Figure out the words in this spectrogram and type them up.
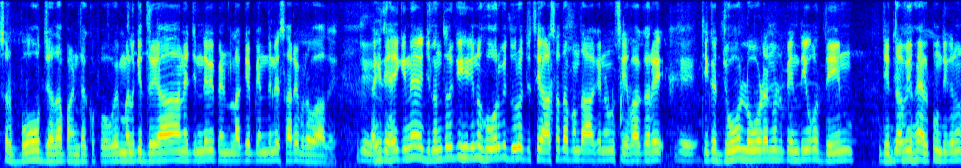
ਸਰ ਬਹੁਤ ਜ਼ਿਆਦਾ ਪਾਣੀ ਦਾ ਕਪੋਗ ਹੈ। ਮਤਲਬ ਕਿ ਦਰਿਆ ਨੇ ਜਿੰਨੇ ਵੀ ਪਿੰਡ ਲਾਗੇ ਪੈਂਦੇ ਨੇ ਸਾਰੇ ਬਰਬਾਦ ਹੈ। ਅਸੀਂ ਤੇ ਹੈ ਕਿ ਨੇ ਜਲੰਧਰ ਕੀ ਹੈ ਕਿ ਹੋਰ ਵੀ ਦੂਰੋਂ ਜਿੱਥੇ ਆ ਸਕਦਾ ਬੰਦਾ ਆ ਕੇ ਇਹਨਾਂ ਨੂੰ ਸੇਵਾ ਕਰੇ। ਠੀਕ ਹੈ ਜੋ ਲੋੜ ਇਹਨਾਂ ਨੂੰ ਪੈਂਦੀ ਉਹ ਦੇਣ ਜਿੱਦਾਂ ਵੀ ਹੈਲਪ ਹੁੰਦੀ ਕਰਨ।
